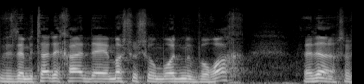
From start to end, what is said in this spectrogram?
וזה מצד אחד אה, משהו שהוא מאוד מבורך. בסדר? אני חושב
